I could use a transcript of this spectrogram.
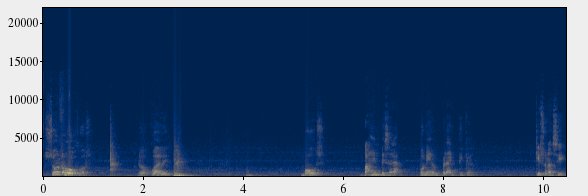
Son los ojos los cuales vos vas a empezar a poner en práctica. Que son así.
